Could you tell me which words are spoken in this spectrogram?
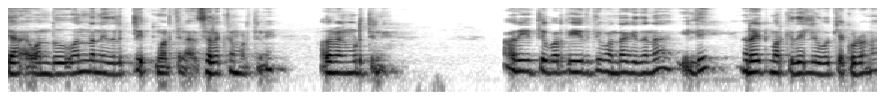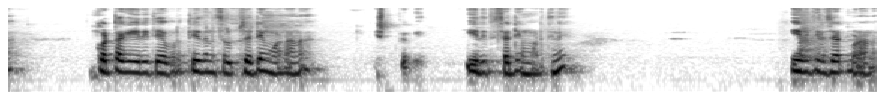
ಚಾ ಒಂದು ಒಂದನ್ನು ಇದರಲ್ಲಿ ಕ್ಲಿಕ್ ಮಾಡ್ತೀನಿ ಸೆಲೆಕ್ಟ್ ಮಾಡ್ತೀನಿ, ಅದ್ರ ಮೇಲೆ ಮುಡ್ತೀನಿ ಆ ರೀತಿ ಬರುತ್ತೆ ಈ ರೀತಿ ಬಂದಾಗ ಇದನ್ನು ಇಲ್ಲಿ ರೈಟ್ ಮಾರ್ಕ್ ಇದೆ, ಇಲ್ಲಿ ಓಕೆ ಕೊಡೋಣ. ಕೊಟ್ಟಾಗ ಈ ರೀತಿಯಾಗಿ ಬರುತ್ತೆ ಇದನ್ನು ಸ್ವಲ್ಪ ಸೆಟ್ಟಿಂಗ್ ಮಾಡೋಣ. ಇಷ್ಟು ಈ ರೀತಿ ಸೆಟ್ಟಿಂಗ್ ಮಾಡ್ತೀನಿ. ಈ ರೀತಿ ಸೆಟ್ ಮಾಡೋಣ.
